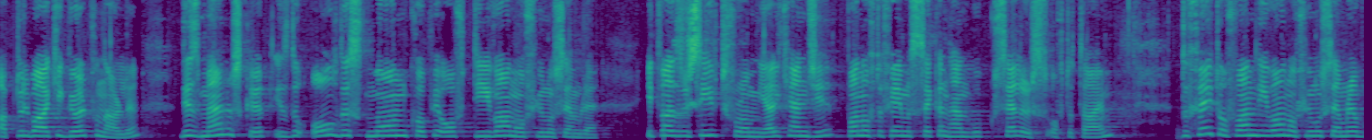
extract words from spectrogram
Abdulbaki Gölpınarlı, this manuscript is the oldest known copy of Divan of Yunus Emre. It was received from Yelkenci, one of the famous second-hand booksellers of the time. The fate of one Divan of Yunus Emre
